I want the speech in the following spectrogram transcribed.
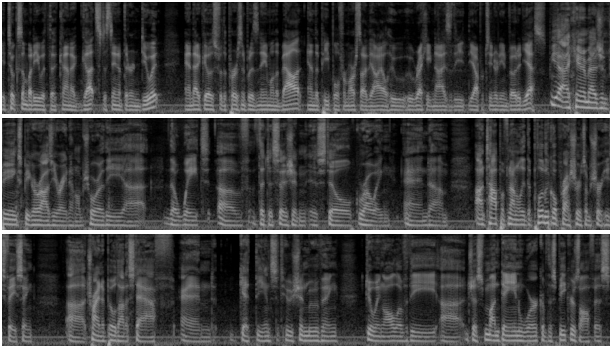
it took somebody with the kind of guts to stand up there and do it, and that goes for the person who put his name on the ballot and the people from our side of the aisle who who recognized the the opportunity and voted yes. Yeah, I can't imagine being Speaker Rozzi right now. I'm sure the. Uh, the weight of the decision is still growing. And um, on top of not only the political pressures I'm sure he's facing, uh, trying to build out a staff and get the institution moving, doing all of the uh, just mundane work of the speaker's office,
